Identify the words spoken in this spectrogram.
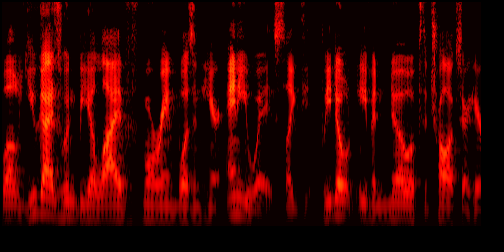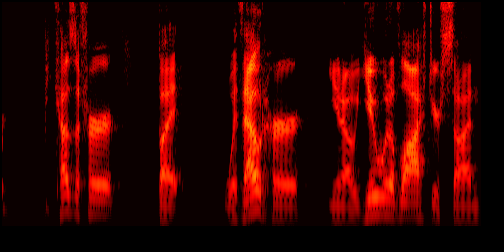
"Well, you guys wouldn't be alive if Moiraine wasn't here, anyways. Like, we don't even know if the Trollocs are here because of her, but without her, you know, you would have lost your son."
